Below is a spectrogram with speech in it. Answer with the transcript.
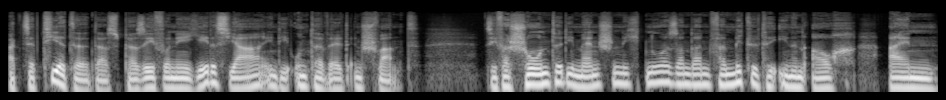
akzeptierte, dass Persephone jedes Jahr in die Unterwelt entschwand. Sie verschonte die Menschen nicht nur, sondern vermittelte ihnen auch ein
